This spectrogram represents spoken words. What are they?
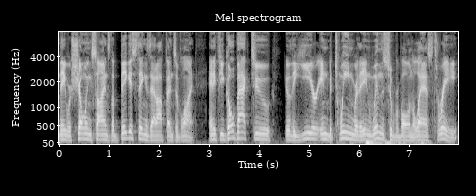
they were showing signs. The biggest thing is that offensive line, and if you go back to you know the year in between where they didn't win the Super Bowl in the last three.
